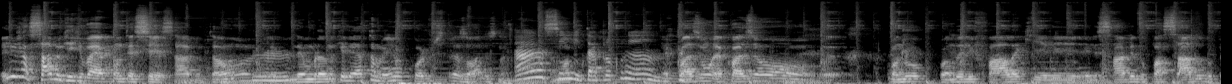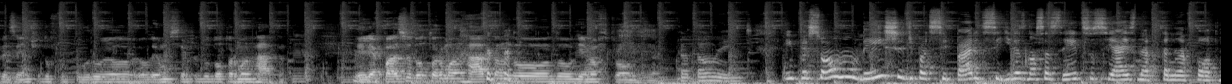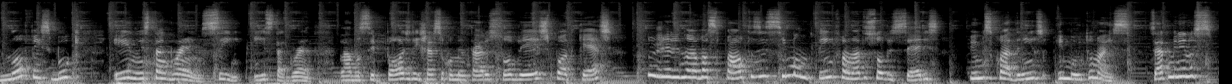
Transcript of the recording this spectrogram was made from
ele. Já sabe o que, que vai acontecer, sabe? Então, Uhum. lembrando que ele é também o Corvo de Três Olhos, né? Ah, sim, uma- tá procurando. É quase um. É quase um quando, quando ele fala que ele, ele sabe do passado, do presente e do futuro, eu, eu lembro sempre do Dr. Manhattan. Ele é quase o Dr. Manhattan do, do Game of Thrones, né? Totalmente. E pessoal, não deixe de participar e de seguir as nossas redes sociais na Vitamina Pop no Facebook e no Instagram. Sim, Instagram. Lá você pode deixar seu comentário sobre este podcast, sugerir novas pautas e se manter informado sobre séries, filmes, quadrinhos e muito mais. Certo, meninos?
